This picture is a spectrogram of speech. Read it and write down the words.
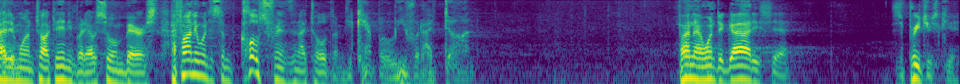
I didn't want to talk to anybody. I was so embarrassed. I finally went to some close friends and I told them, You can't believe what I've done. Finally, I went to God, he said. He's a preacher's kid.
